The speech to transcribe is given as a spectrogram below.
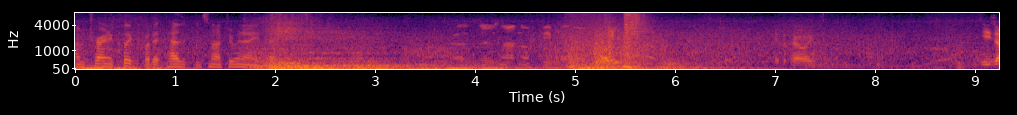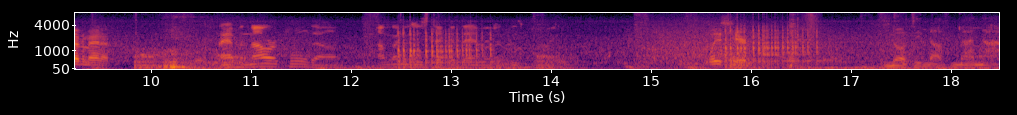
I'm trying to click, but it has it's not doing anything. because there's not enough people. Get the pally. He's out of mana. I have an hour cooldown. I'm gonna just take the damage at this point. Please here. Not enough mana.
